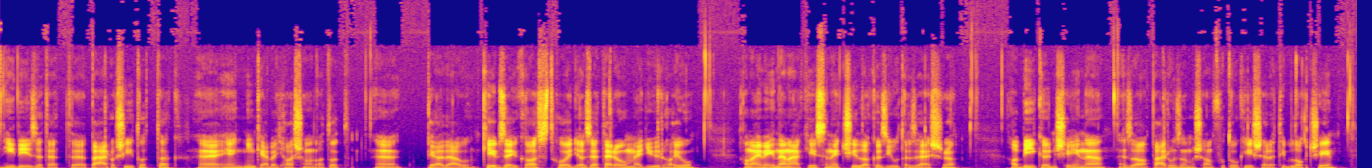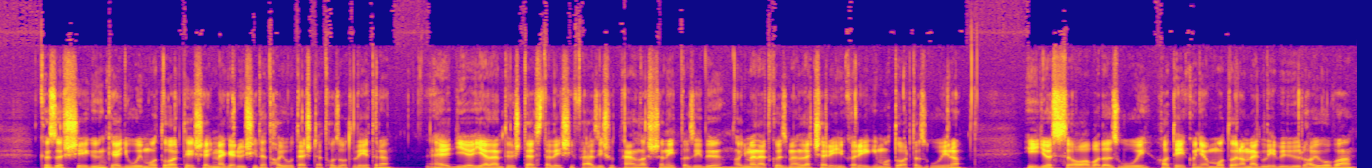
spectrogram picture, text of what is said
idézetet párosítottak, inkább egy hasonlatot. Például képzeljük azt, hogy az Ethereum egy űrhajó, amely még nem áll készen egy csillagközi utazásra. A Beacon chain ez a párhuzamosan futó kísérleti blockchain, közösségünk egy új motort és egy megerősített hajótestet hozott létre. Egy jelentős tesztelési fázis után lassan itt az idő, hogy menet közben lecseréljük a régi motort az újra, így összeolvad az új, hatékonyabb motor a meglévő űrhajóval,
